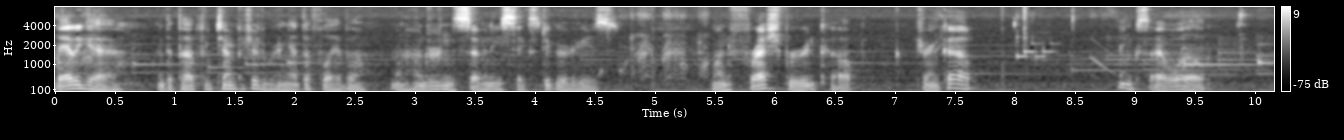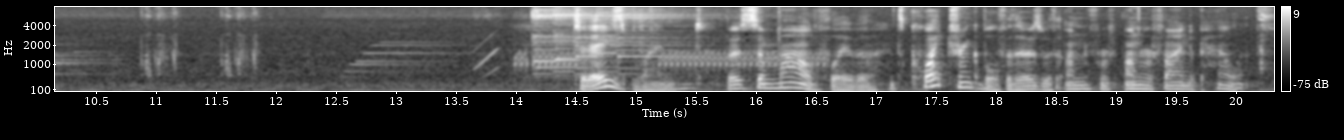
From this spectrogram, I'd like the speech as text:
There we go. At the perfect temperature to bring out the flavor. 176 degrees. One fresh brewed cup. Drink up. Thanks, I will. Today's blend boasts a mild flavor. It's quite drinkable for those with unre unrefined palates.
